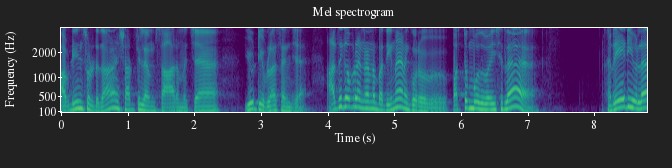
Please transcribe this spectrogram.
அப்படின்னு சொல்லிட்டு தான் ஷார்ட் ஃபிலிம்ஸ் ஆரம்பித்தேன் யூடியூப்லாம் செஞ்சேன். அதுக்கப்புறம் என்னென்னு பார்த்தீங்கன்னா எனக்கு ஒரு பத்தொம்போது வயசில் ரேடியோவில்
